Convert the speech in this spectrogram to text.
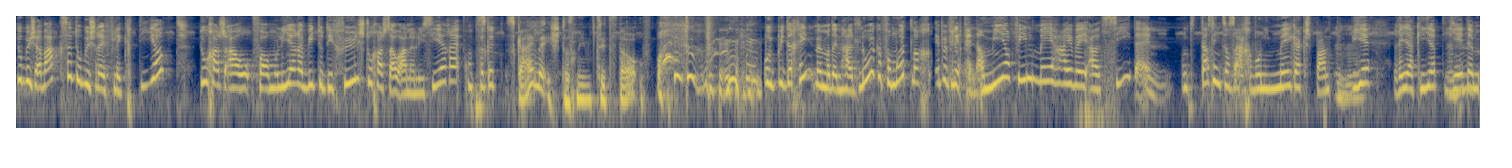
du bist erwachsen, du bist reflektiert, du kannst auch formulieren, wie du dich fühlst, du kannst es auch analysieren. Und, dort, Das Geile ist, das nimmt es jetzt da auf Band und bei den Kindern, wenn wir dann halt schauen, vermutlich, eben vielleicht haben auch wir viel mehr Highway als sie dann. Und das sind so Sachen, wo ich mega gespannt bin. Wie reagiert jeder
